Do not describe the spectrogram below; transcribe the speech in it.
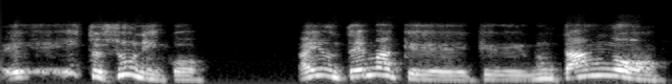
Esto es único. Hay un tema que, un tango,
